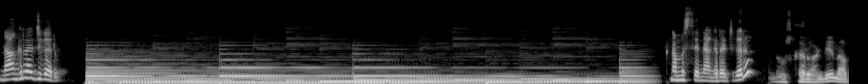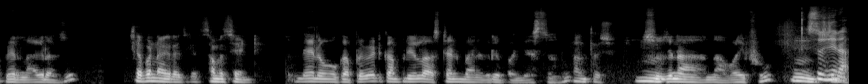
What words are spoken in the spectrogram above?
నాగరాజు గారు. నమస్తే నాగరాజు గారు. నమస్కారం అండి. నా పేరు నాగరాజు. చెప్పండి నాగరాజు గారు సమస్య ఏంటి? నేను ఒక ప్రైవేట్ కంపెనీలో అసిస్టెంట్ మేనేజర్గా పనిచేస్తున్నాను. సంతోషం. సుజన నా wife. Sujina.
